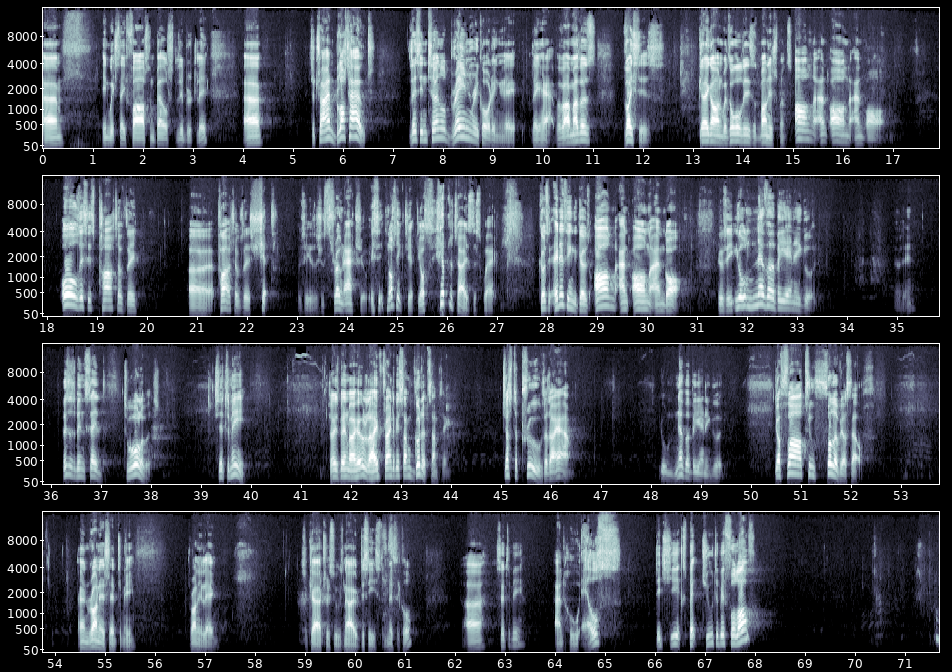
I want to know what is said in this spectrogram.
um, in which they fart and belch deliberately, uh, to try and blot out this internal brain recording they, have of our mother's voices going on with all these admonishments, on and on and on. All this is part of the uh, part of the shit you see, that's just thrown at you. It's hypnotic shit. You're hypnotized this way. Because anything that goes on and on and on, you see, you'll never be any good. This has been said to all of us. Said to me. So I spent my whole life trying to be some good at something, just to prove that I am. You'll never be any good. You're far too full of yourself. And Ronnie said to me, Ronnie Laing, psychiatrist who's now deceased and mythical, uh, said to me, and who else did she expect you to be full of?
